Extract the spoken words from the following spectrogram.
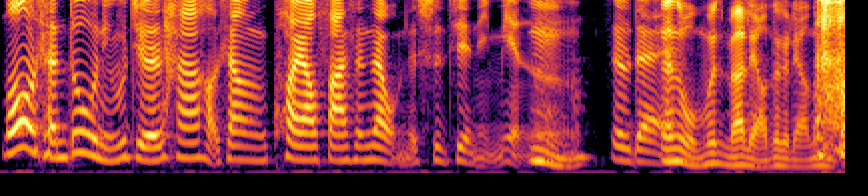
某种程度，你不觉得它好像快要发生在我们的世界里面了，嗯，对不对？但是我们为什么要聊这个聊那么久？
